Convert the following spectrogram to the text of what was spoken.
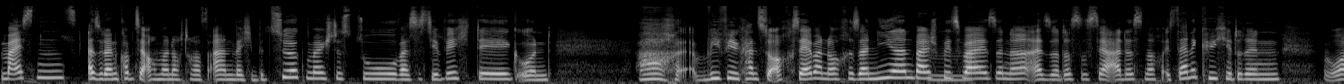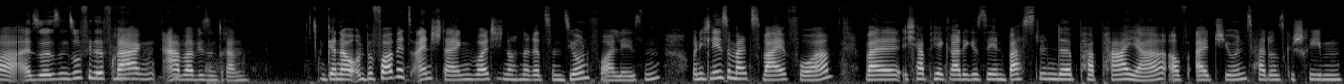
meistens, also dann kommt es ja auch immer noch darauf an, welchen Bezirk möchtest du, was ist dir wichtig und ach, wie viel kannst du auch selber noch sanieren beispielsweise, mhm. ne? Also das ist ja alles noch, ist deine Küche drin? Boah, also es sind so viele Fragen, aber wir sind dran. Genau, und bevor wir jetzt einsteigen, wollte ich noch eine Rezension vorlesen. Und ich lese mal zwei vor, weil ich habe hier gerade gesehen, bastelnde Papaya auf iTunes hat uns geschrieben,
